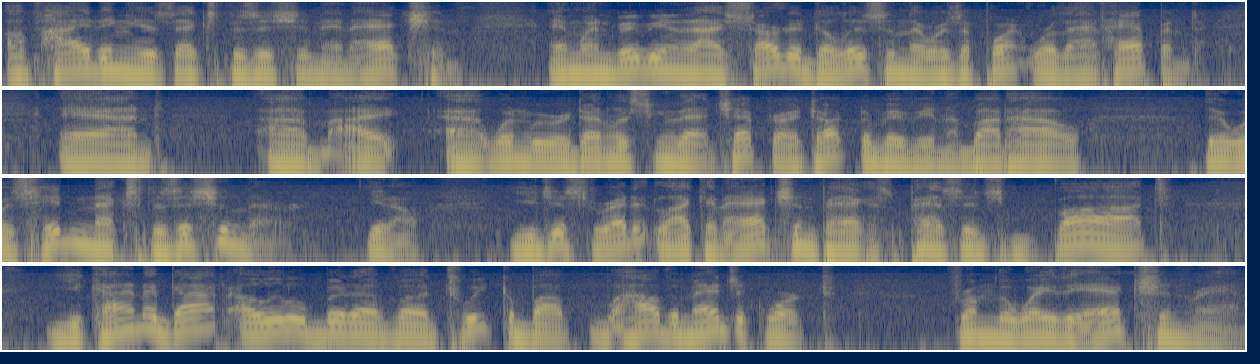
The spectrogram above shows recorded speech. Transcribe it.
of hiding his exposition in action. And when Vivian and I started to listen, there was a point where that happened. And um, I, uh, when we were done listening to that chapter, I talked to Vivian about how there was hidden exposition there. You know, you just read it like an action pas- passage, but you kind of got a little bit of a tweak about how the magic worked from the way the action ran.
